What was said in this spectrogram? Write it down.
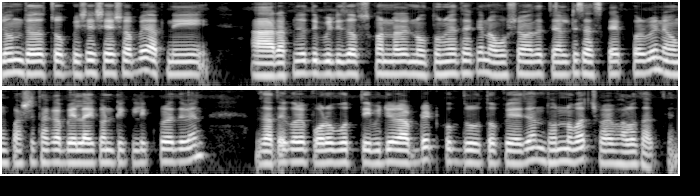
জুন দু হাজার চব্বিশে শেষ হবে। আপনি, আর আপনি যদি বিডি জবস কর্নারে নতুন হয়ে থাকেন, অবশ্যই আমাদের চ্যানেলটি সাবস্ক্রাইব করবেন এবং পাশে থাকা বেল আইকনটি ক্লিক করে দেবেন। যাতে করে পরবর্তী ভিডিওর আপডেট খুব দ্রুত পেয়ে যান। ধন্যবাদ সবাই ভালো থাকবেন।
